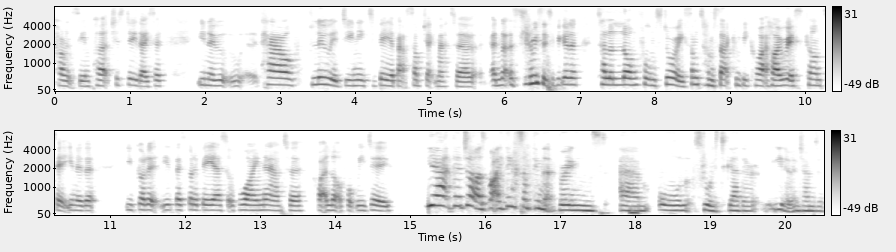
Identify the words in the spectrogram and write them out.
currency and purchase, do they? So you know how fluid do you need to be about subject matter? And Yemi says if you're going to tell a long form story sometimes that can be quite high risk can't it? You know that you've got to there's got to be a sort of why now to quite a lot of what we do yeah, there does. But I think something that brings um, all stories together, you know, in terms of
